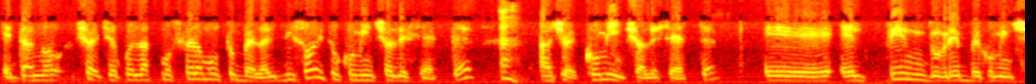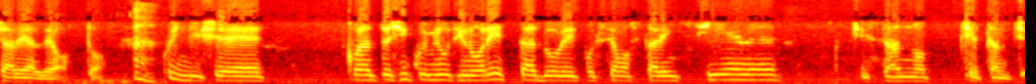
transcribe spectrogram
e danno, cioè c'è quell'atmosfera molto bella. Di solito comincia alle 7, Ah. ah, cioè comincia alle 7 e, e il film dovrebbe cominciare alle 8. Ah. Quindi c'è 45 minuti, un'oretta dove possiamo stare insieme, ci stanno, c'è tanti-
